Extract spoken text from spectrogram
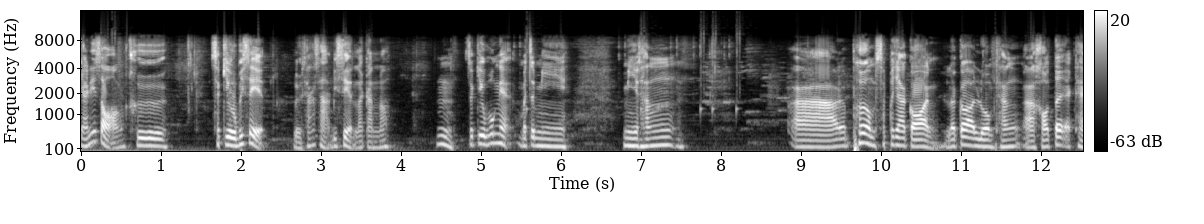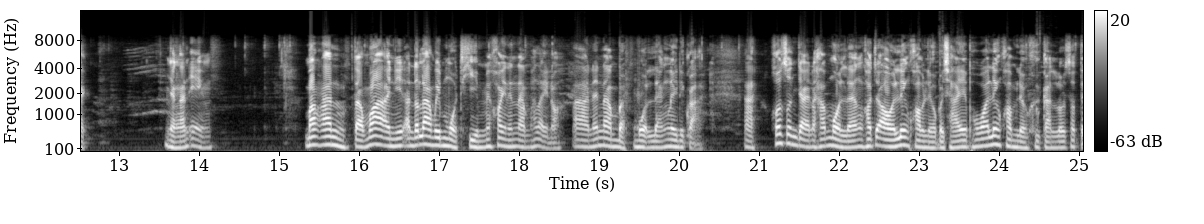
อย่างที่สองคือสกิลพิเศษ หรือทักษะพิเศษล้วกันเนาะอืมสกิลพวกเนี้ยมันจะมีมีทั้งอ่าเพิ่มทรัพยากรแล้วก็รวมทั้งอ่า counter attack อย่างนั้นเอง บางอันแต่ว่าอันนี้อันด้านล่างเป็นโหมดทีมไม่ค่อยแนะนำเท่าไหร่เนาะอ่าแนะนำแบบโหมดแรงเลยดีกว่าอะคนส่วนใหญ่นะครับโหมดแรงเขาจะเอาเร่งความเร็วไปใช้ เพราะว่าเร่งความเร็วคือการลดสเต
